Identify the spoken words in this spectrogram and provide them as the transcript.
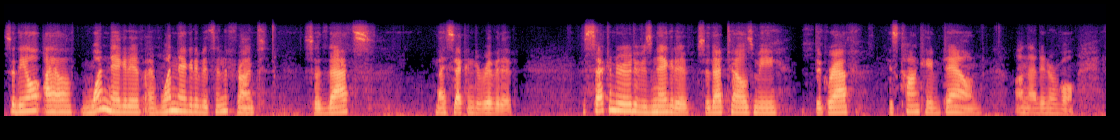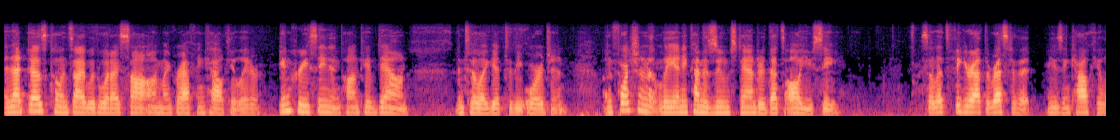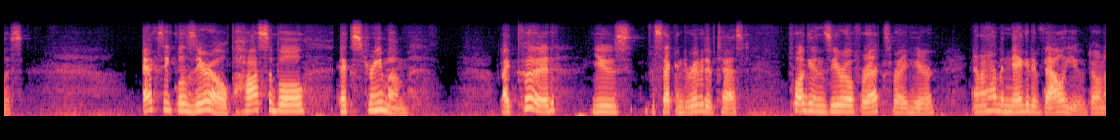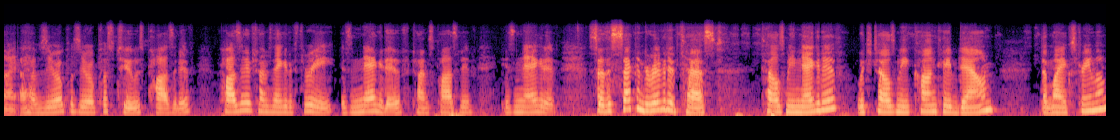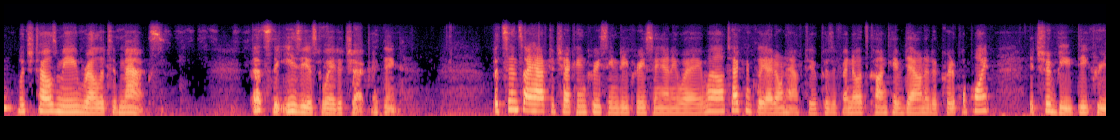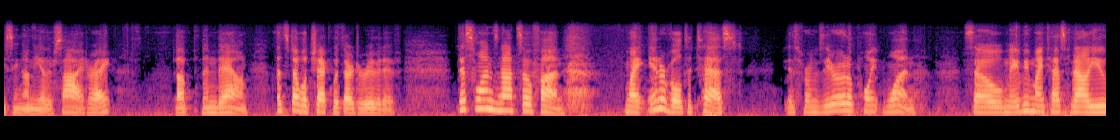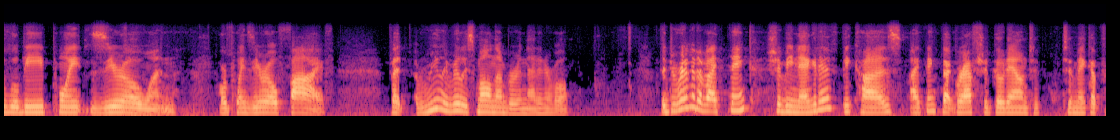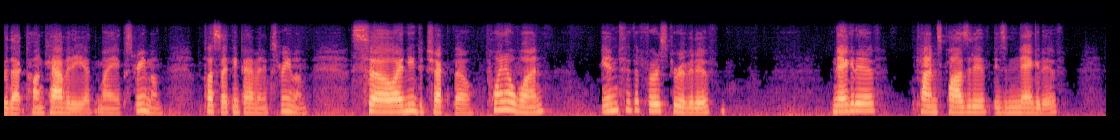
So the, all I have one negative, I have one negative, it's in the front, so that's my second derivative. The second derivative is negative, so that tells me the graph is concave down on that interval. And that does coincide with what I saw on my graphing calculator increasing and concave down until I get to the origin. Unfortunately, any kind of zoom standard, that's all you see. So let's figure out the rest of it using calculus. x equals 0, possible extremum. I could use the second derivative test, plug in 0 for x right here, and I have a negative value, don't I? I have 0 plus 0 plus 2 is positive. Positive times negative 3 is negative times positive is negative. So the second derivative test tells me negative, which tells me concave down at my extremum, which tells me relative max. That's the easiest way to check, I think. But since I have to check increasing, decreasing anyway, well, technically I don't have to, because if I know it's concave down at a critical point, it should be decreasing on the other side, right? Up, then down. Let's double check with our derivative. This one's not so fun. My interval to test is from 0 to 0.1. So maybe my test value will be 0.01 or 0.05, but a really, really small number in that interval. The derivative, I think, should be negative because I think that graph should go down to, to make up for that concavity at my extremum. Plus, I think I have an extremum. So I need to check, though. 0.01 into the first derivative. Negative times positive is negative.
